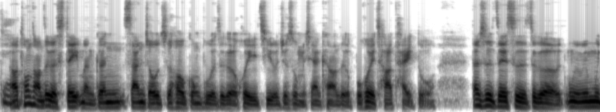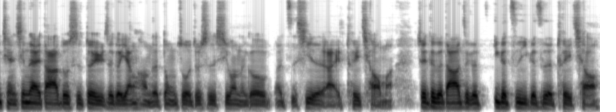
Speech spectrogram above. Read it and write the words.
然后通常这个 statement 跟三周之后公布的这个会议记录，就是我们现在看到这个不会差太多。但是这次这个因为目前现在大家都是对于这个央行的动作，就是希望能够呃仔细的来推敲嘛，所以这个大家这个一个字一个字的推敲，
